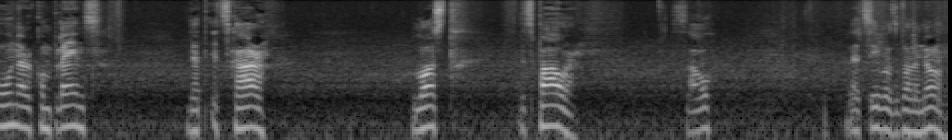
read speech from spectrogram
owner complains that its car lost its power. So let's see what's going on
